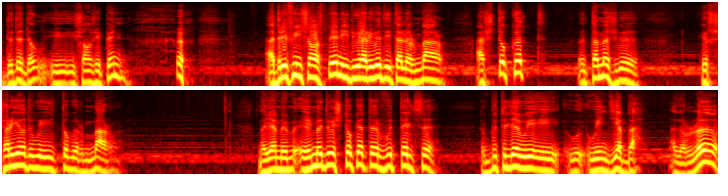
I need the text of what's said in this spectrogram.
dededou, i chanje pen. A drefi i chanje pen, i du ar iwet taler tal marr. A stoket, un tamas ge, gyr chariot ou i tog ar marr. Ma yam, il me du stoket ar boutel se, ar boutelia ou i indiabba, ag ar leur.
